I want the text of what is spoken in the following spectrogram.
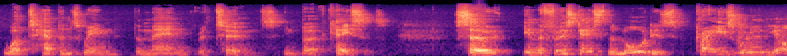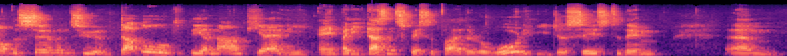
what happens when the man returns in both cases. So, in the first case, the Lord is praiseworthy of the servants who have doubled the amount here, and he, and, but he doesn't specify the reward. He just says to them, um,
